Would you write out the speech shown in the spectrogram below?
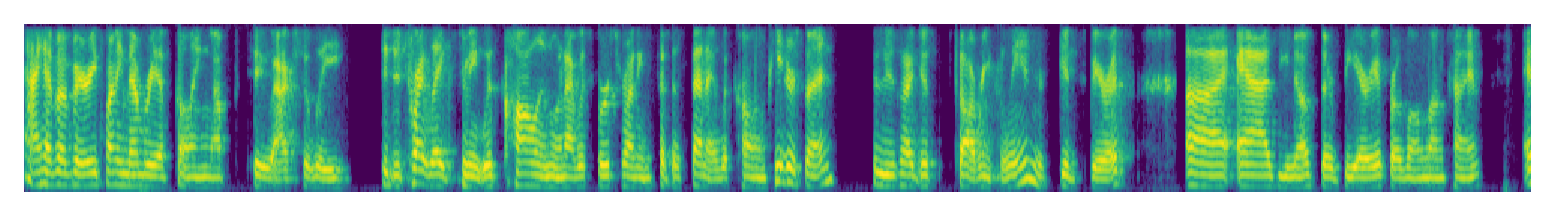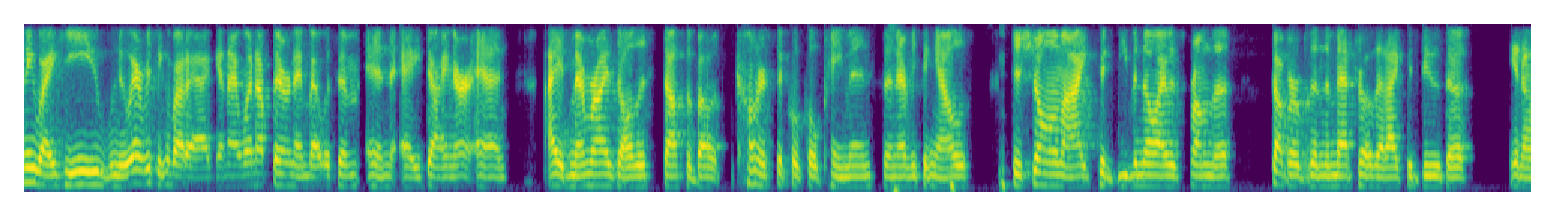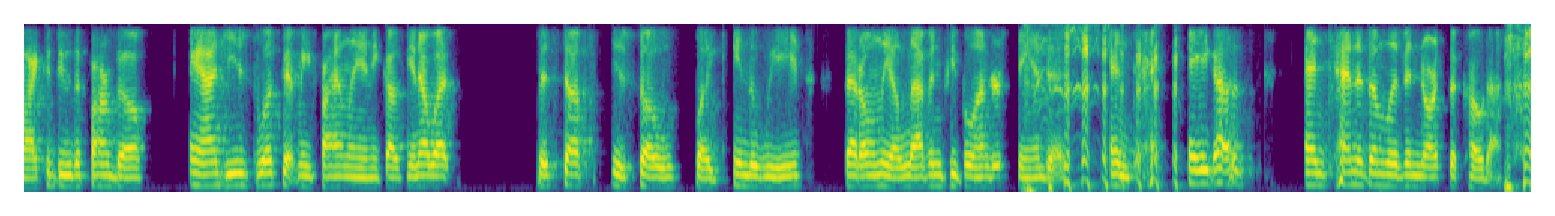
I have a very funny memory of going up to actually to Detroit Lakes to meet with Collin when I was first running for the Senate with Collin Peterson, who I just saw recently in good spirits, uh, as you know, served the area for a long, long time. Anyway, he knew everything about ag, and I went up there and I met with him in a diner, and I had memorized all this stuff about countercyclical payments and everything else to show him I could, even though I was from the suburbs and the metro, that I could do the you know, I could do the farm bill. And he just looked at me finally and he goes, you know what? This stuff is so like in the weeds that only 11 people understand it. and t- he goes, and 10 of them live in North Dakota.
